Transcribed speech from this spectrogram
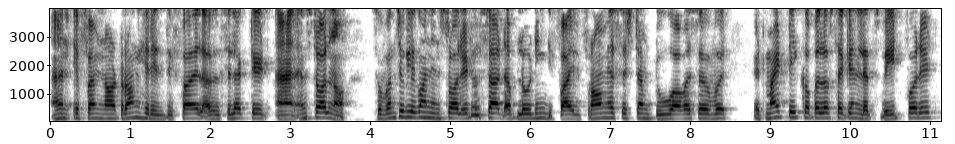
and if i'm not wrong here is the file. I will select it and install now. So once you click on install it will start uploading the file from your system to our server. It might take couple of seconds. Let's wait for it.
